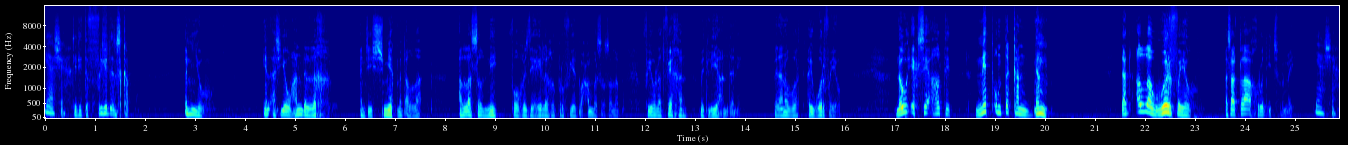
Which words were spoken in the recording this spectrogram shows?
Ja, Sheikh. Jy het die tevredenskap in jou. En as jou hande lig en jy smeek met Allah, Allah sal nie volgens die heilige profeet Mohammed sallam vir jou laat weggaan met leë hande nie. Met 'n ander woord, hy hoor vir jou. Nou ek sê altyd net om te kan dink dat Allah hoor vir jou is al klaar groot iets vir my. Ja, Sheikh.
